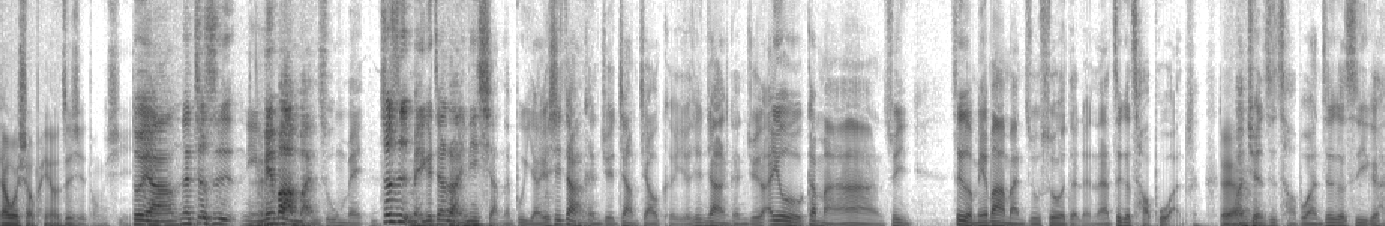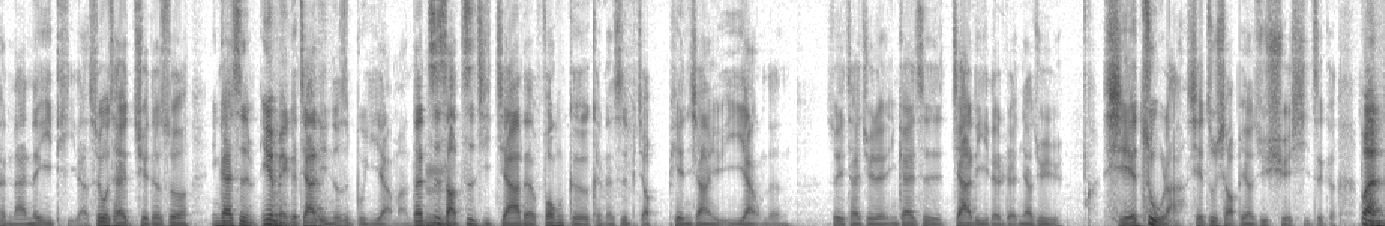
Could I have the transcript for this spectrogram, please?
教我小朋友这些东西，对啊，那就是你没办法满足每，就是每个家长一定想的不一样。有些家长可能觉得这样教可以，有些家长可能觉得哎呦干嘛啊？所以这个没办法满足所有的人啊，这个吵不完的，对，完全是吵不完。这个是一个很难的议题了，所以我才觉得说，应该是因为每个家庭都是不一样嘛，但至少自己家的风格可能是比较偏向于一样的，所以才觉得应该是家里的人要去协助啦，协助小朋友去学习这个，不然。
